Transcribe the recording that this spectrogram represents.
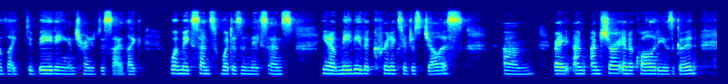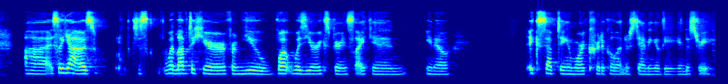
of like debating and trying to decide like what makes sense what doesn't make sense. You know maybe the critics are just jealous um, right? I'm, I'm sure inequality is good. Uh, so yeah i was just would love to hear from you what was your experience like in you know accepting a more critical understanding of the industry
